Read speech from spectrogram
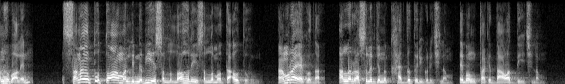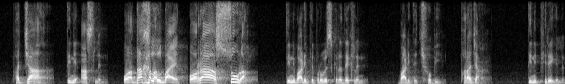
আনহ বলেন আমরা একদা আল্লাহ রাসুলের জন্য খাদ্য তৈরি করেছিলাম এবং তাকে দাওয়াত দিয়েছিলাম। তিনি আসলেন। ও দাখালাল বায়ত ওরা সুরা। তিনি বাড়িতে প্রবেশ করে দেখলেন, বাড়িতে ছবি। ফারাজা, তিনি ফিরে গেলেন।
